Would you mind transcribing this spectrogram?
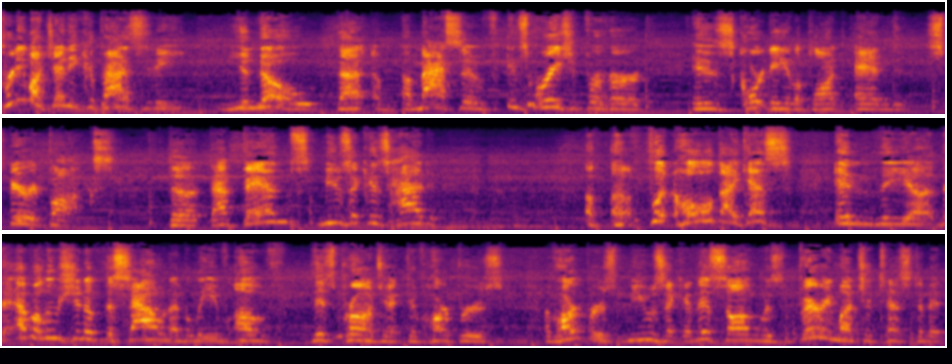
pretty much any capacity, you know that a, a massive inspiration for her is Courtney LaPlante and Spiritbox. The that band's music has had a, a foothold, I guess, in the uh, the evolution of the sound, I believe, of this project of Harper's of Harper's music, and this song was very much a testament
